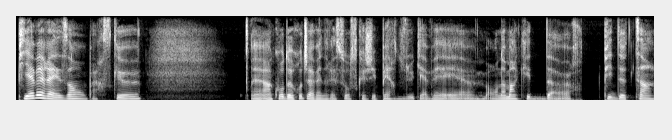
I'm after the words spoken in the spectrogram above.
Puis il avait raison, parce que euh, en cours de route, j'avais une ressource que j'ai perdue, qui avait. Euh, on a manqué d'heures puis de temps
